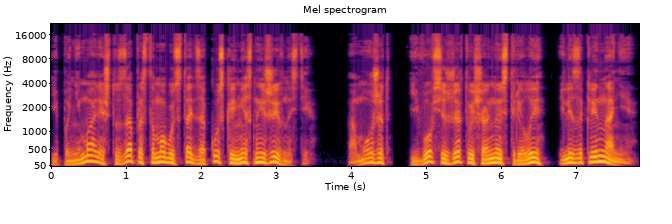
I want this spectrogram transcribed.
и понимали, что запросто могут стать закуской местной живности. А может, и вовсе жертвой шальной стрелы или заклинания,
